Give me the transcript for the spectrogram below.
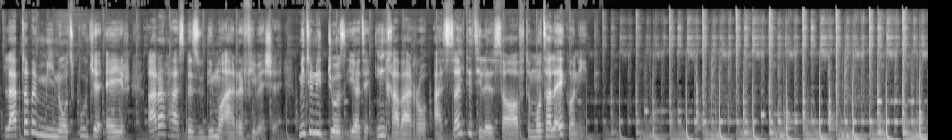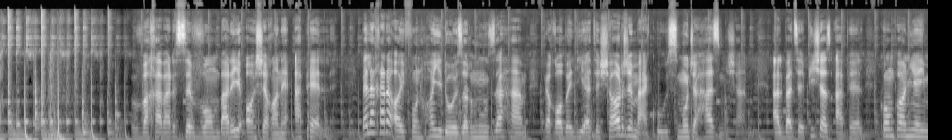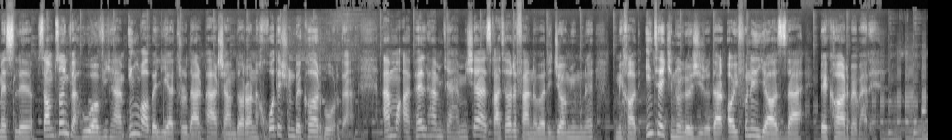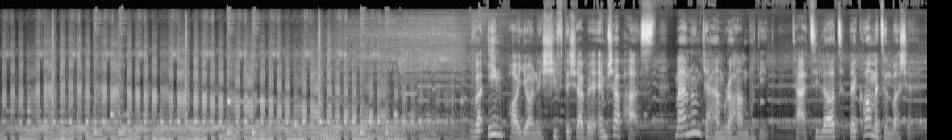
لپتاپ Mi Notebook Air قرار هست به زودی معرفی بشه. می‌تونید جزئیات این خبر رو از سایت تیلسافت مطالعه کنید. و خبر سوم برای عاشقان اپل. بالاخره آیفون های 2019 هم به قابلیت شارژ معکوس مجهز میشن. البته پیش از اپل کمپانیایی مثل سامسونگ و هواوی هم این قابلیت رو در پرچمداران خودشون به کار بردن. اما اپل هم که همیشه از قطار فناوری جا میمونه می‌خواد این تکنولوژی رو در آیفون 11 به کار ببره. و این پایان شیفت شب امشب هست. ممنون که همراه هم بودید. تعطیلات به کامتون باشه.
